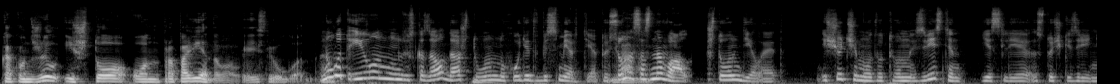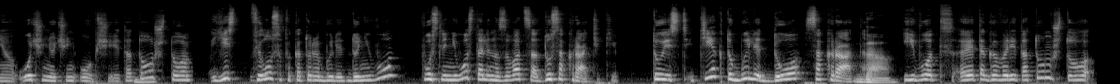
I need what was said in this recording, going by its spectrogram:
как он жил и что он проповедовал, если угодно. Ну вот и он сказал, да, что он уходит в бессмертие. То есть да. он осознавал, что он делает. Еще чем вот он известен, если с точки зрения очень-очень общей, это то, что есть философы, которые были до него, после него стали называться досократики. То есть те, кто были до Сократа. Да. И вот это говорит о том, что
